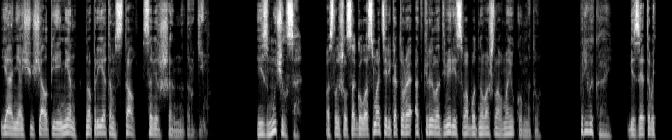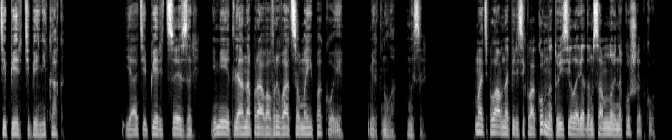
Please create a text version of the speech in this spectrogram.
Я не ощущал перемен, но при этом стал совершенно другим. «Измучился?» — послышался голос матери, которая открыла дверь и свободно вошла в мою комнату. «Привыкай. Без этого теперь тебе никак». «Я теперь Цезарь, Имеет ли она право врываться в мои покои?» — мелькнула мысль. Мать плавно пересекла комнату и села рядом со мной на кушетку.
